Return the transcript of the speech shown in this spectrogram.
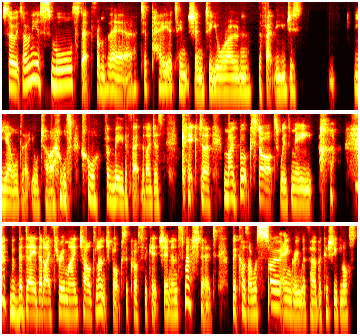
So it's only a small step from there to pay attention to your own, the fact that you just yelled at your child, or for me, the fact that I just kicked her. My book starts with me. the day that I threw my child's lunchbox across the kitchen and smashed it because I was so angry with her because she'd lost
